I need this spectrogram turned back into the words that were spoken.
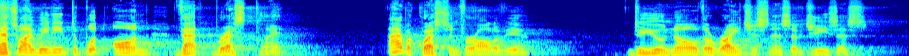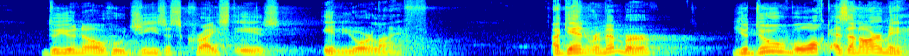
That's why we need to put on that breastplate. I have a question for all of you. Do you know the righteousness of Jesus? Do you know who Jesus Christ is in your life? Again, remember, you do walk as an army,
